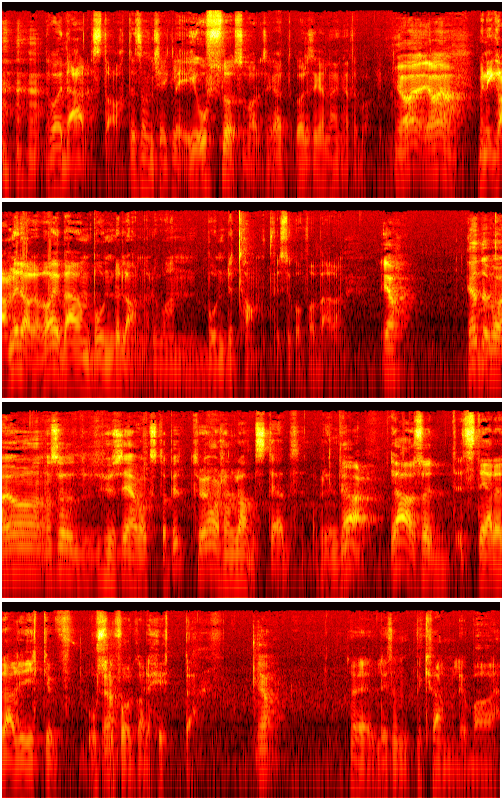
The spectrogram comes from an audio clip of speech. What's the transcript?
Det var jo der det startet sånn skikkelig. I Oslo så var det sikkert, går det sikkert lenger tilbake. Ja, ja, ja. Men i gamle dager var jo Bærum bondeland, og du var en bondetamp hvis du kom fra Bærum. Ja. ja, det var jo Altså, huset jeg vokste opp i, tror jeg var sånn landsted opprinnelig. ja altså stedet der rike Oslo-folk hadde hytte. Ja. Så det er liksom bekvemmelig å bare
